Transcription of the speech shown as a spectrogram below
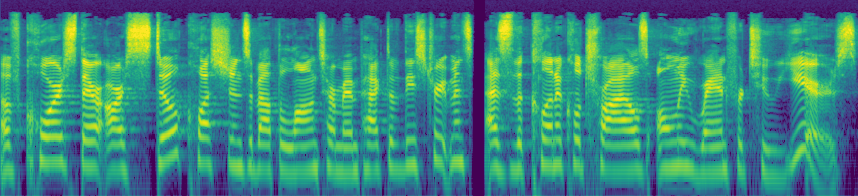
Of course, there are still questions about the long term impact of these treatments as the clinical trials only ran for two years.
